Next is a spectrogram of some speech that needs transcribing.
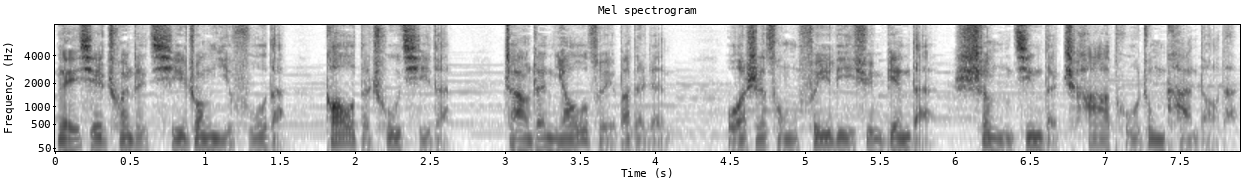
那些穿着奇装异服的、高的出奇的、长着鸟嘴巴的人。我是从菲利逊编的《圣经》的插图中看到的，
